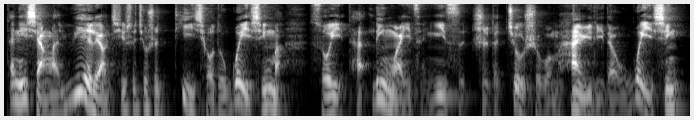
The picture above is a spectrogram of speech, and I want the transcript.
但你想啊，月亮其实就是地球的卫星嘛，所以它另外一层意思指的就是我们汉语里的卫星。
